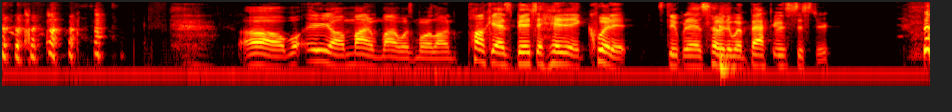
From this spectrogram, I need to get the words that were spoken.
Oh well, you know, mine mine was more along punk ass bitch that hit it and quit it. Stupid ass hoe that went back to his sister.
